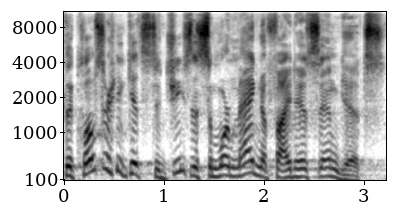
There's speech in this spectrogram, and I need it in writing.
The closer he gets to Jesus, the more magnified his sin gets.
